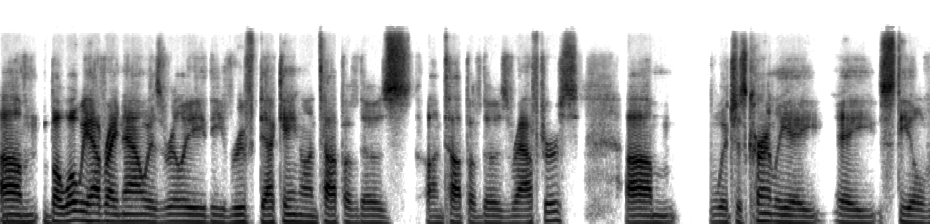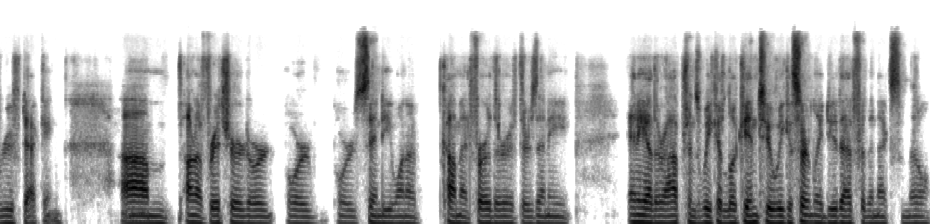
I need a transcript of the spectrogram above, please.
Um, but what we have right now is really the roof decking on top of those, on top of those rafters, um, which is currently a, a steel roof decking. Um, I don't know if Richard or, or, or Cindy want to comment further if there's any, any other options we could look into. We could certainly do that for the next submittal.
